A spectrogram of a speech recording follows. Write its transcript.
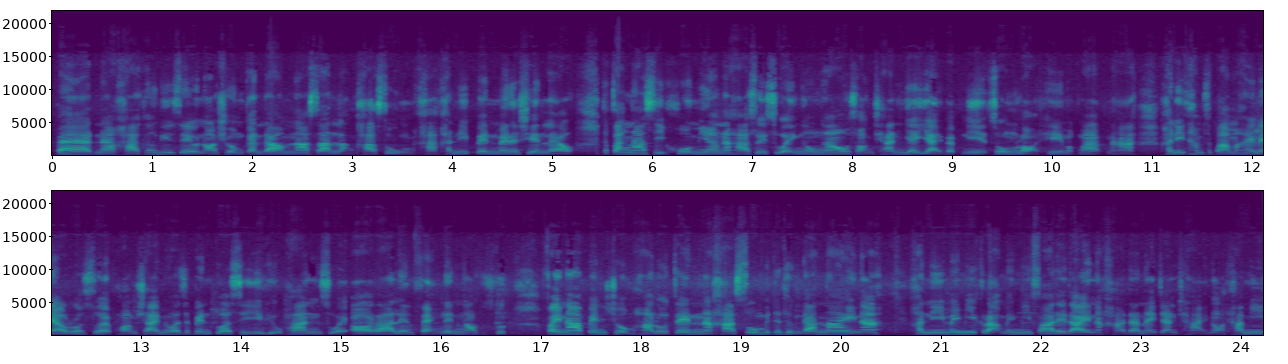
88,000นะคะ เครื่องดีเซลเนาะชมกันดั้มหน้าสั้นหลังคาสูงนะคะคันนี้เป็น m a n u a l Chain แล้ว กระจังหน้าสีโครเมียมนะคะ สวยๆ เงาๆ2ชั้นใหญ่ ๆ แบบนี้ ทรงหล่อเท่มากๆนะคะ คันนี้ทำสปามาให้แล้ว รถสวยพร้อมใช้ไม่ว่าจะเป็นตัวสีผิวพรรณสวยออร่าเล่นแฝงเล่นเงาสุดๆ ไฟหน้าเป็นโฉมฮาโลเจนนะคะ ซูมไปจนถึงด้านในนะ คันนี้ไม่มีกระไม่มีฝ้าใด ๆนะคะ ด้านในจานฉายเนาะถ้ามี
